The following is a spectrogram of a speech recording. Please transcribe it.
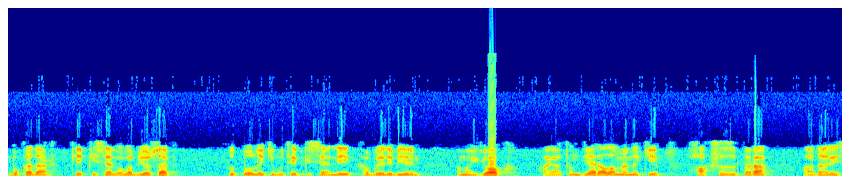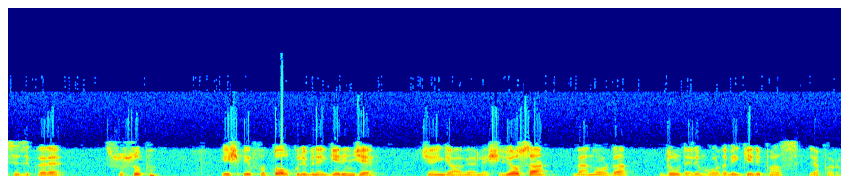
bu kadar tepkisel olabiliyorsak futboldaki bu tepkiselliği kabul edebilirim. Ama yok hayatın diğer alanlarındaki haksızlıklara, adaletsizliklere susup iş bir futbol kulübüne gelince cengaverleşiliyorsa ben orada dur derim. Orada bir geri pas yaparım.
